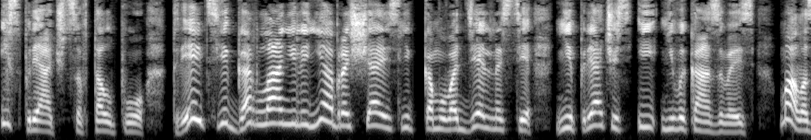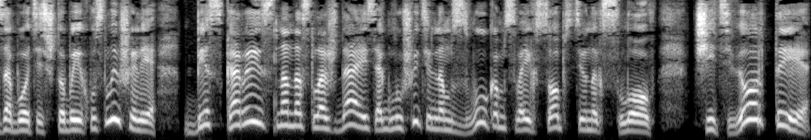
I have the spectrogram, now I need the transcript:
и спрячутся в толпу. Третьи горланили, не обращаясь ни к кому в отдельности, не прячась и не выказываясь, мало заботясь, чтобы их услышали, бескорыстно наслаждаясь оглушительным звуком своих собственных слов. Четвертые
